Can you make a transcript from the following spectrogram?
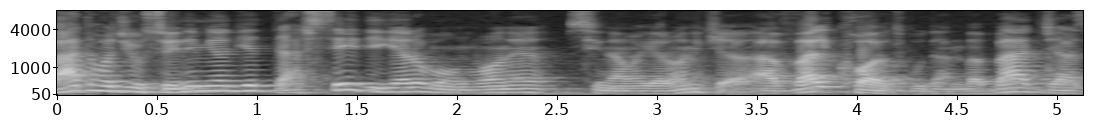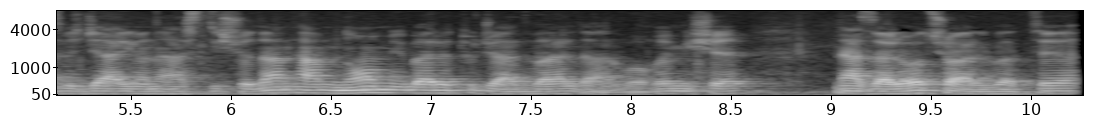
بعد حاجی حسینی میاد یه دسته دیگر رو به عنوان سینماگرانی که اول کالت بودن و بعد جذب جریان اصلی شدن هم نام می‌بره تو جدول در واقع میشه نظراتشو البته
